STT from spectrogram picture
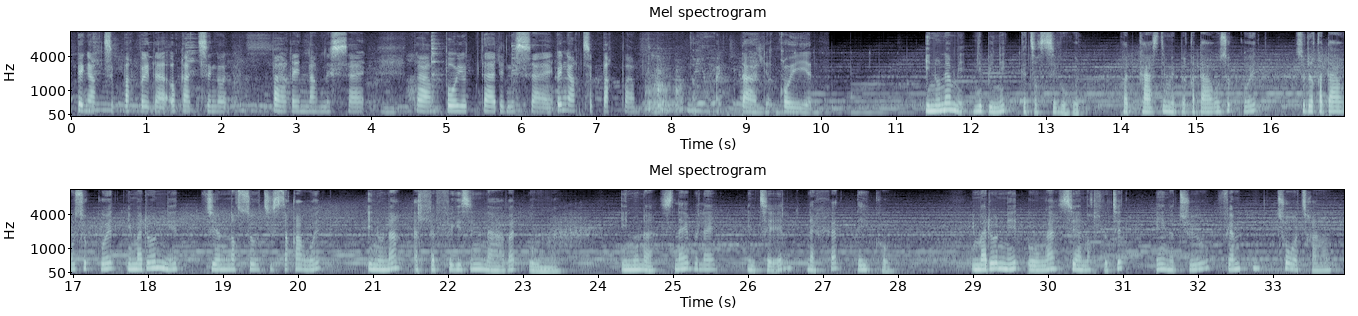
пингаартиппарпу ила оқаатсингут паариннарниссаа таа пуйуттаалиниссаа пингаартиппарпаам таали қуйян инунами нипиник катерсивугут подкастими пеқатаарусуккуит сулеқатаарусуккуит ималуунниит сиуннэрсуутиссақаруит инуна аллаффигисиннаават уунга инуна снабелай интл наггат dk ималуунниит уунга сианерлутит 21 15 32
